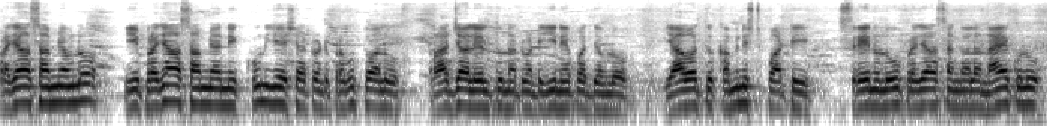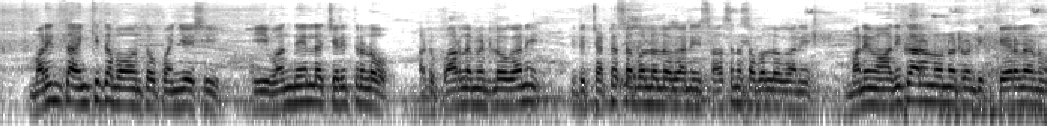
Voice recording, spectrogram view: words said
ప్రజాస్వామ్యంలో ఈ ప్రజాస్వామ్యాన్ని కూని చేసేటువంటి ప్రభుత్వాలు రాజ్యాలు వెళ్తున్నటువంటి ఈ నేపథ్యంలో యావత్తు కమ్యూనిస్ట్ పార్టీ శ్రేణులు ప్రజా సంఘాల నాయకులు మరింత అంకిత భావంతో పనిచేసి ఈ వందేళ్ళ చరిత్రలో అటు పార్లమెంట్లో కానీ ఇటు చట్టసభలలో కానీ శాసనసభల్లో కానీ మనం అధికారంలో ఉన్నటువంటి కేరళను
